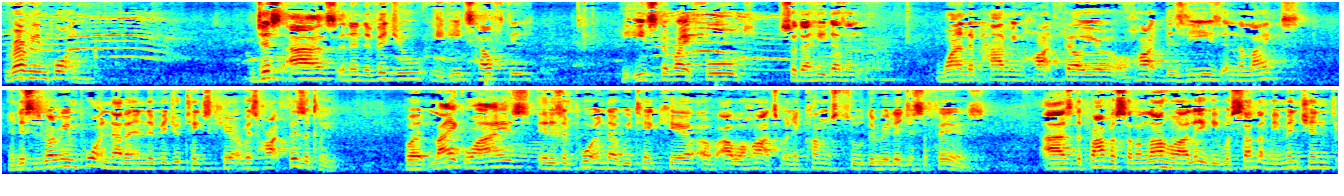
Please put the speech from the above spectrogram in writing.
very important. Just as an individual, he eats healthy, he eats the right food so that he doesn't wind up having heart failure or heart disease and the likes. And this is very important that an individual takes care of his heart physically. But likewise, it is important that we take care of our hearts when it comes to the religious affairs. As the Prophet sallallahu alaihi wasallam, he mentioned,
